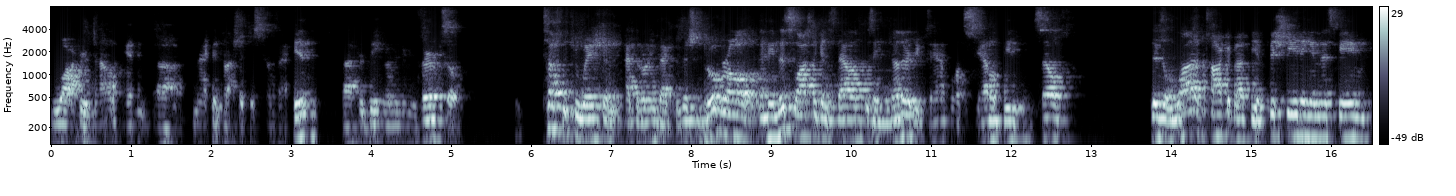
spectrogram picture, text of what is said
Walker's out and uh, McIntosh had just come back in after being on the reserve. So tough situation at the running back position. But overall, I mean, this loss against Dallas is another example of Seattle beating themselves. There's a lot of talk about the officiating in this game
